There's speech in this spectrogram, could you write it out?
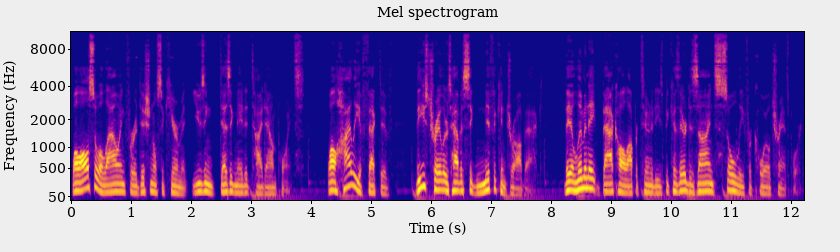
while also allowing for additional securement using designated tie-down points. While highly effective, these trailers have a significant drawback. They eliminate backhaul opportunities because they're designed solely for coil transport.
